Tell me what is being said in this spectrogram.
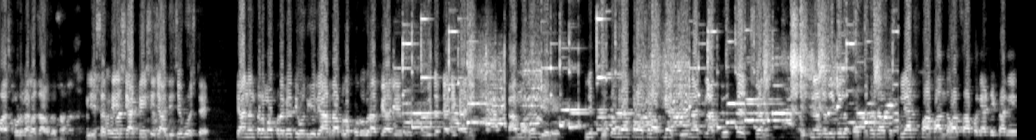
पासपोर्ट काढायला जात होता. म्हणजे सत्याऐंशी अठ्ठ्याऐंशीच्या आधीची गोष्ट आहे. त्यानंतर मग प्रगती होत गेली अर्धा आपला फोटोग्राफी आली विविध त्या ठिकाणी कामं होत गेले. म्हणजे फोटोग्राफर असेल आपल्या जीवनातील अत्युच्च क्षण शिकण्याचं देखील फोटोग्राफर आपल्याच बा- बांधवाचा आपण या ठिकाणी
